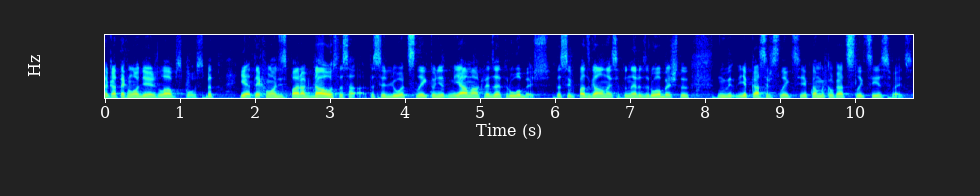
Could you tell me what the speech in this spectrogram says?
tā kā tehnoloģija ir labas puses, bet, ja tehnoloģijas pārāk daudz, tas, tas ir ļoti slikti. Un jāmāk redzēt robežas. Tas ir pats galvenais. Ja tu neredz robežas, tad nu, jebkas ir slikts, jebkam ir kaut kāds slikts iespējas.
